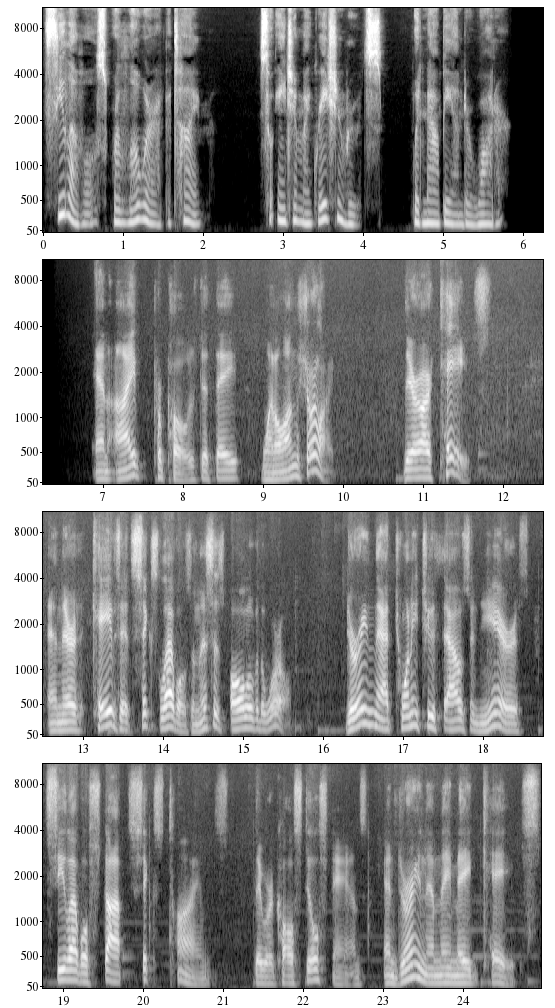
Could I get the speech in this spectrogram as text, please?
Sea levels were lower at the time, so ancient migration routes would now be underwater. And I proposed that they went along the shoreline. There are caves, and there are caves at six levels, and this is all over the world. During that 22,000 years, sea level stopped six times. They were called still stands, and during them, they made caves.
